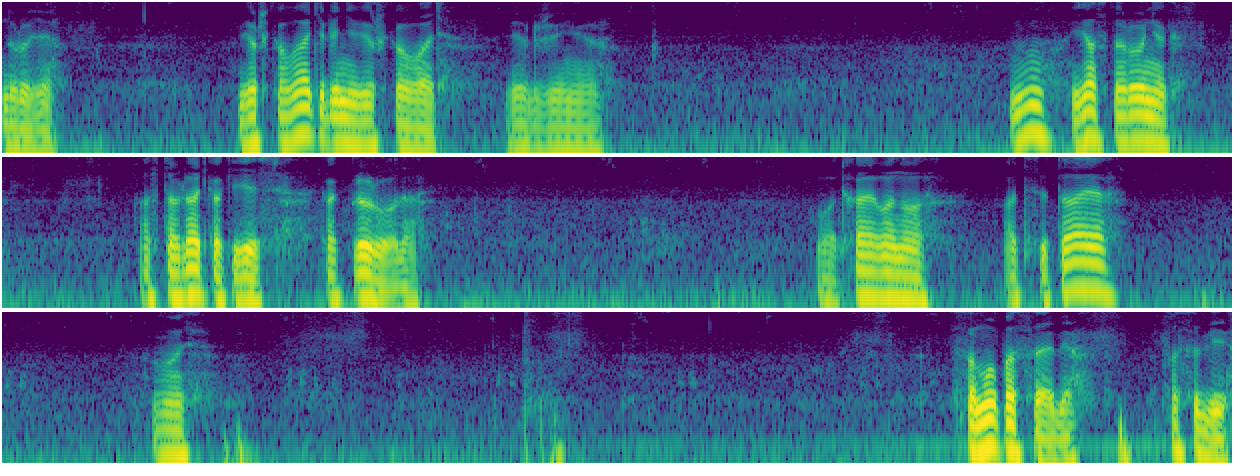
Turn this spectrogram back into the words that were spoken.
друзья? Вершковать или не вершковать Вирджинию? Ну, я сторонник оставлять как есть, как природа. Вот, хай воно отцветає. Ось. Само по собі. По собі.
